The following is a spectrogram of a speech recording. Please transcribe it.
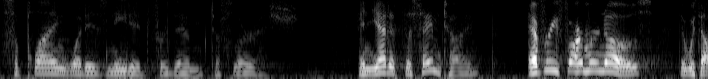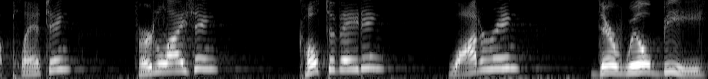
supplying what is needed for them to flourish. And yet, at the same time, every farmer knows that without planting, fertilizing, cultivating, watering, there will be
